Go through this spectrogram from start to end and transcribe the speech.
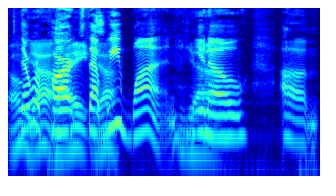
Oh, there were parts Right. that Yeah. we won, Yeah. you know, um,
